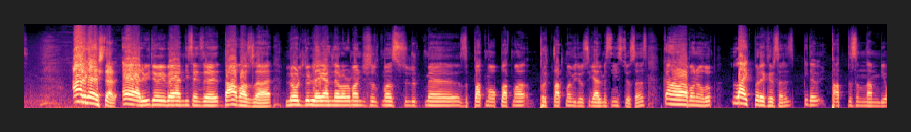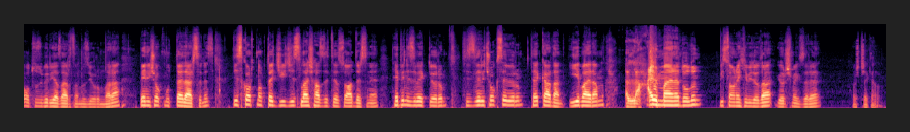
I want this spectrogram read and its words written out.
Arkadaşlar eğer videoyu beğendiyseniz daha fazla LoL'dür legendler ormancı çıltma, sülürtme, zıplatma, hoplatma, pırtlatma videosu gelmesini istiyorsanız kanala abone olup like bırakırsanız bir de tatlısından bir 31 yazarsanız yorumlara beni çok mutlu edersiniz. discord.gg slash adresine hepinizi bekliyorum. Sizleri çok seviyorum. Tekrardan iyi bayramlar. Allah'a emanet olun. Bir sonraki videoda görüşmek üzere. Hoşçakalın.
